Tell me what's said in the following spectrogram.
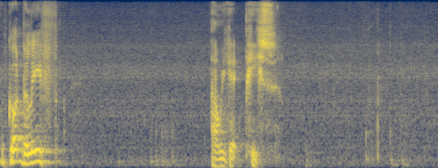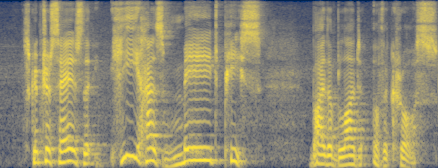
We've got belief and we get peace. Scripture says that He has made peace by the blood of the cross.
